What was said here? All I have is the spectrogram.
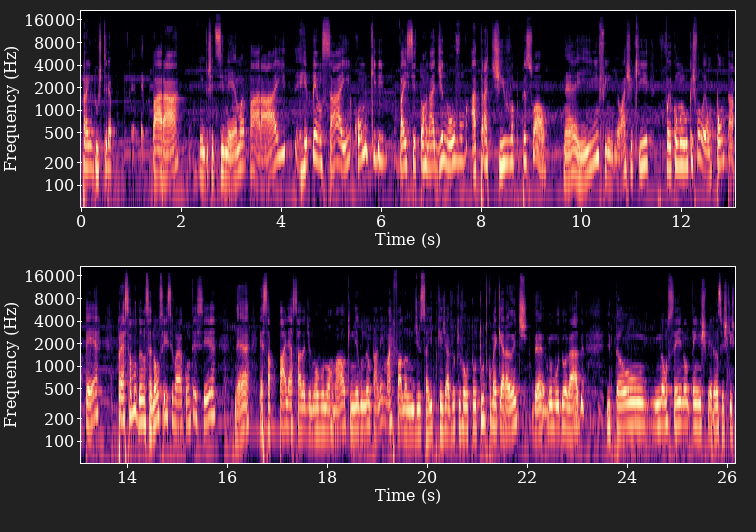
pra indústria é, parar, a indústria de cinema, parar e repensar aí como que ele vai se tornar de novo atrativa pro pessoal. Né? E enfim, eu acho que foi como o Lucas falou, é um pontapé para essa mudança. Não sei se vai acontecer, né? Essa palhaçada de novo normal, que nego não tá nem mais falando disso aí, porque já viu que voltou tudo como é que era antes, né? Não mudou nada. Então, não sei, não tenho esperanças que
